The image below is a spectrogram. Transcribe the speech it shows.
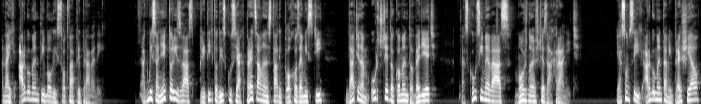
a na ich argumenty boli sotva pripravení. Ak by sa niektorí z vás pri týchto diskusiách predsa len stali plochozemisti, dáte nám určite do komentov vedieť a skúsime vás možno ešte zachrániť. Ja som si ich argumentami prešiel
